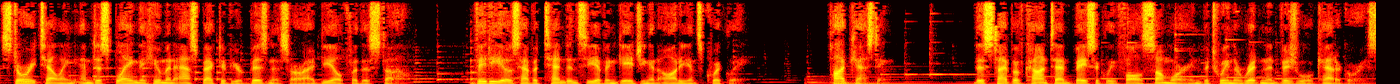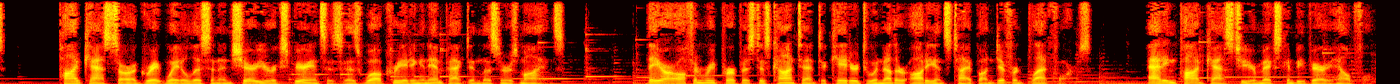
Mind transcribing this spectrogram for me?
Storytelling and displaying the human aspect of your business are ideal for this style. Videos have a tendency of engaging an audience quickly. Podcasting. This type of content basically falls somewhere in between the written and visual categories. Podcasts are a great way to listen and share your experiences as well, creating an impact in listeners' minds. They are often repurposed as content to cater to another audience type on different platforms. Adding podcasts to your mix can be very helpful.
